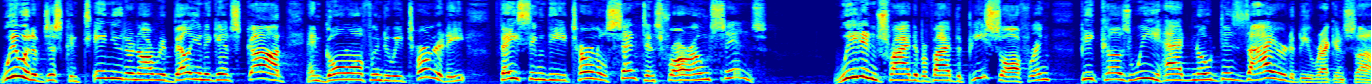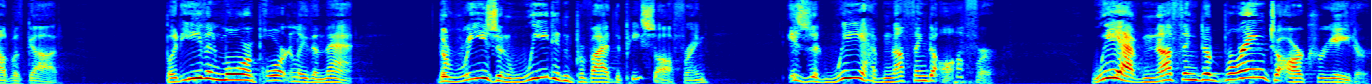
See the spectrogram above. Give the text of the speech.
We would have just continued in our rebellion against God and gone off into eternity facing the eternal sentence for our own sins. We didn't try to provide the peace offering because we had no desire to be reconciled with God. But even more importantly than that, the reason we didn't provide the peace offering is that we have nothing to offer. We have nothing to bring to our Creator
